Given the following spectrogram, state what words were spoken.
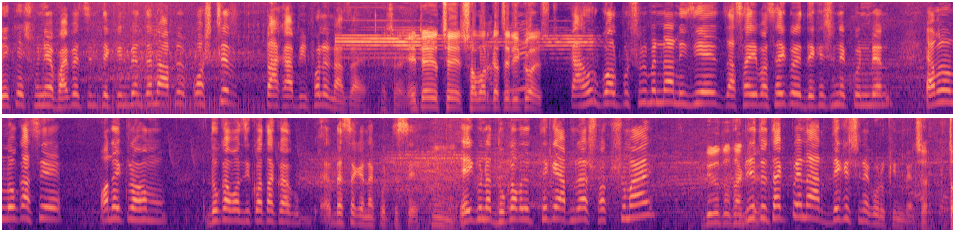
দেখে শুনে ভাবে চিনতে কিনবেন যেন আপনার কষ্টের টাকা বিফলে না যায়। আচ্ছা এটাই হচ্ছে সবার কাছে রিকোয়েস্ট কাহুর গল্প শুনবেন না নিজে যাচাই বাছাই করে দেখে শুনে কিনবেন। এমন লোক আছে অনেক রকম ধোকাবাজি কথা বেচা কেনা করতেছে। এইগুলো ধোকাবাজির থেকে আপনারা সবসময় বিরত থাকবে বিরত থাকবেন আর দেখে শুনে গরু কিনবেন। আচ্ছা তো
